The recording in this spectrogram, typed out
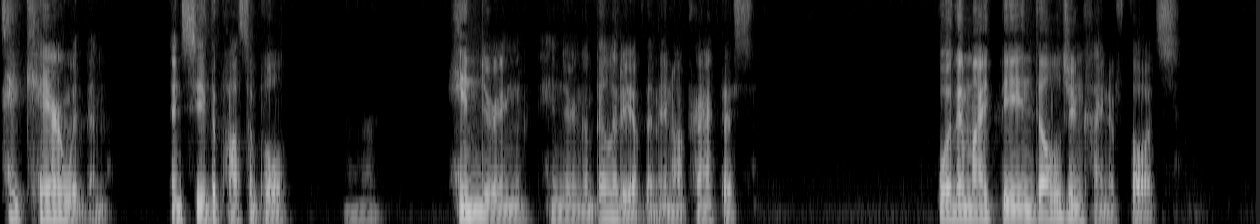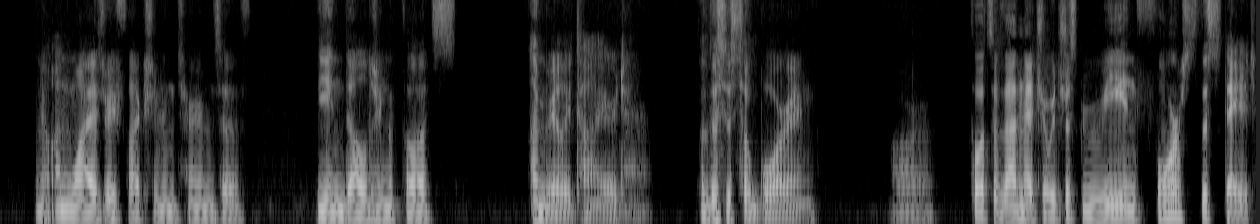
take care with them and see the possible uh, hindering hindering ability of them in our practice. Or there might be indulging kind of thoughts, you know, unwise reflection in terms of the indulging thoughts. I'm really tired. Or this is so boring. Or thoughts of that nature would just reinforce the state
